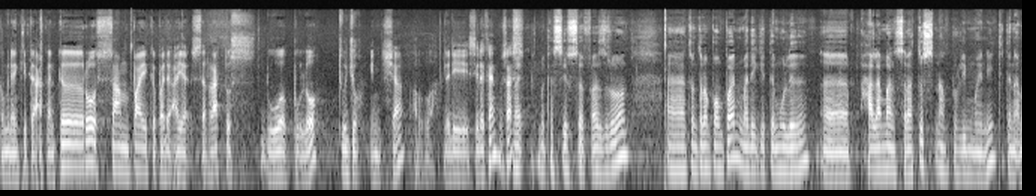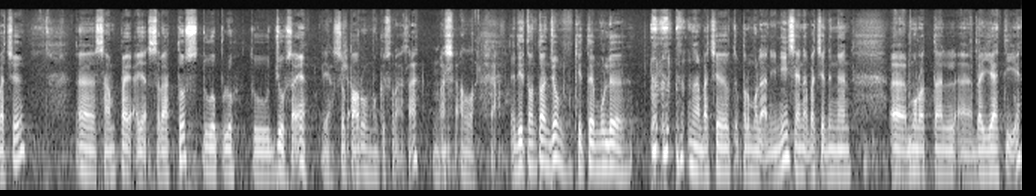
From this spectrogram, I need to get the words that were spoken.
kemudian kita akan terus sampai kepada ayat 127 insya-Allah. Jadi silakan Ustaz. Baik, terima kasih Ustaz Fazrul. Uh, tuan-tuan puan-puan, mari kita mula uh, halaman 165 ini kita nak baca uh, sampai ayat 127 satu juz ya. ya Separuh muka surat sah. Eh? Hmm. Masya-Allah. Masya Jadi tuan-tuan jom kita mula baca untuk permulaan ini. Saya nak baca dengan uh, Muratal uh, Bayati ya.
